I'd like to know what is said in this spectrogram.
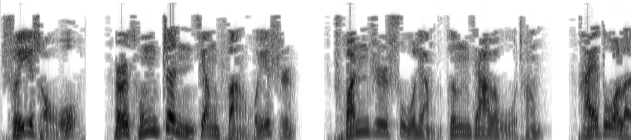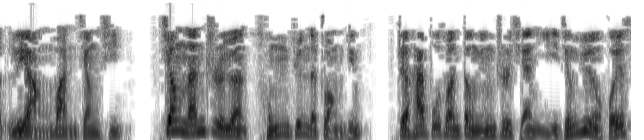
水手；而从镇江返回时，船只数量增加了五成，还多了两万江西、江南志愿从军的壮丁。这还不算邓明之前已经运回四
